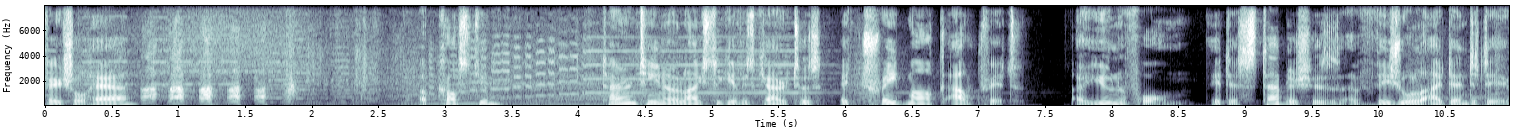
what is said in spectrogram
facial hair, a costume. Tarantino likes to give his characters a trademark outfit, a uniform. It establishes a visual identity.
